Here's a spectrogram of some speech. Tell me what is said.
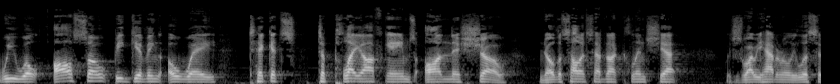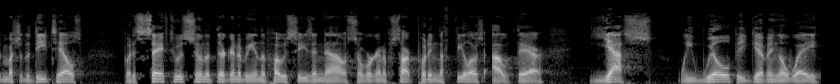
we will also be giving away tickets to playoff games on this show. No, the Celtics have not clinched yet, which is why we haven't really listed much of the details, but it's safe to assume that they're going to be in the postseason now, so we're going to start putting the feelers out there. Yes, we will be giving away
